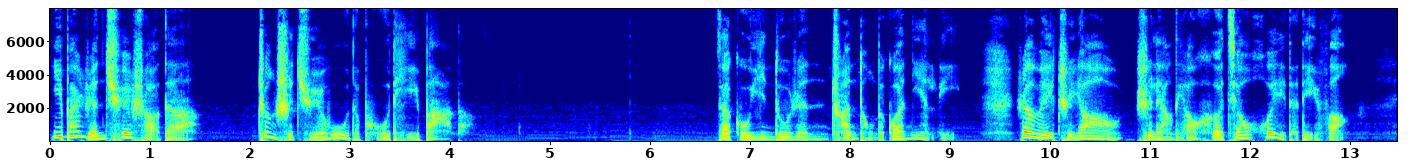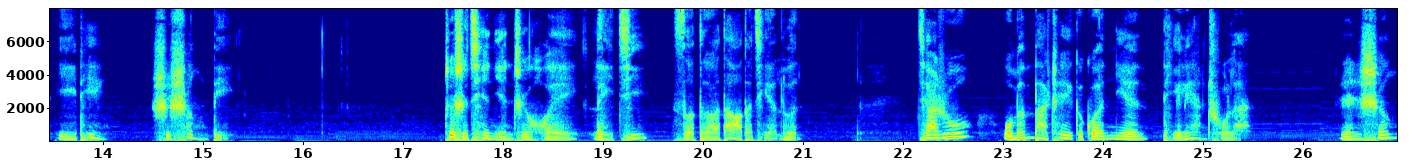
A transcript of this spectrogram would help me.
一般人缺少的，正是觉悟的菩提罢了。在古印度人传统的观念里，认为只要是两条河交汇的地方，一定是圣地。这是千年智慧累积所得到的结论。假如我们把这个观念提炼出来，人生。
